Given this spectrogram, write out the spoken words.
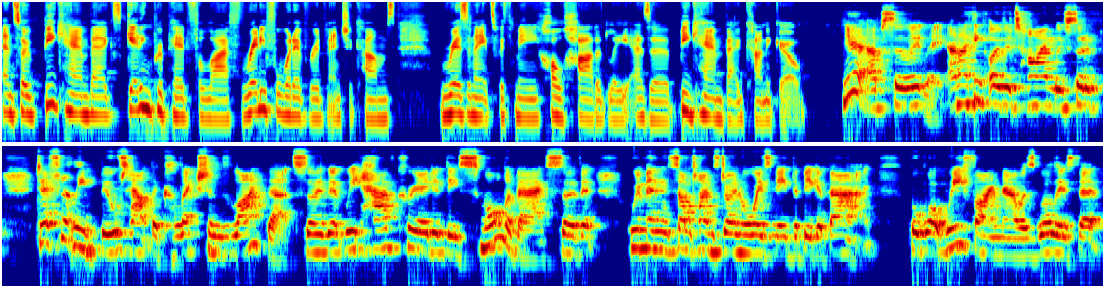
And so big handbags, getting prepared for life, ready for whatever adventure comes, resonates with me wholeheartedly as a big handbag kind of girl. Yeah, absolutely. And I think over time we've sort of definitely built out the collections like that so that we have created these smaller bags so that women sometimes don't always need the bigger bag. But what we find now as well is that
